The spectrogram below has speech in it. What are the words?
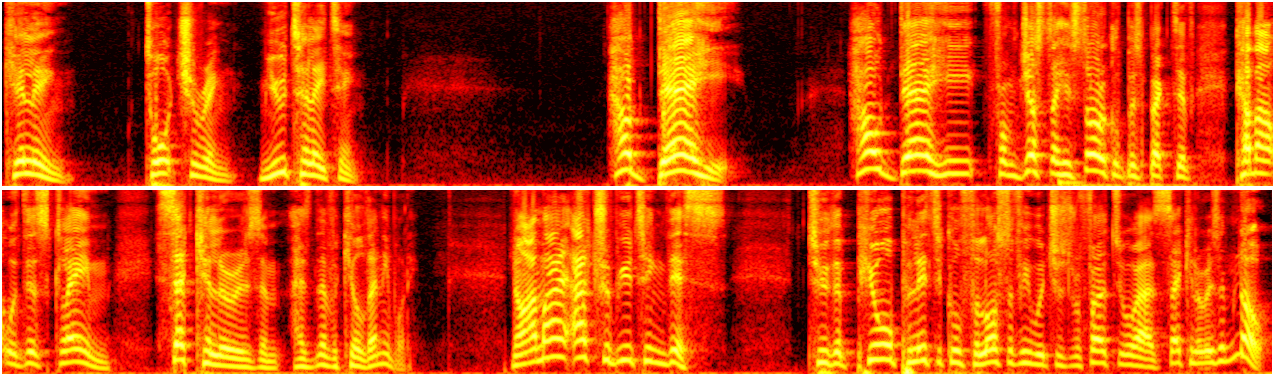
killing, torturing, mutilating. How dare he? How dare he, from just a historical perspective, come out with this claim secularism has never killed anybody? Now, am I attributing this to the pure political philosophy which is referred to as secularism? No.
